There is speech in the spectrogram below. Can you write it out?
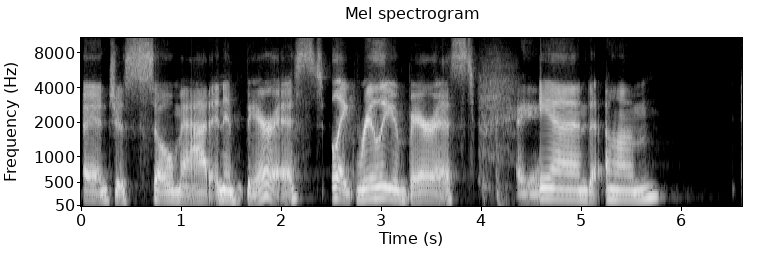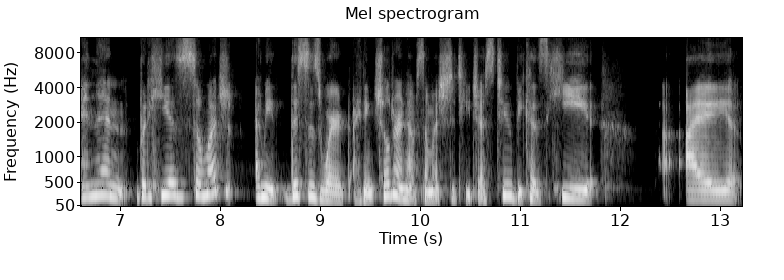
and just so mad and embarrassed, like really embarrassed. And um and then but he has so much I mean, this is where I think children have so much to teach us too, because he I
